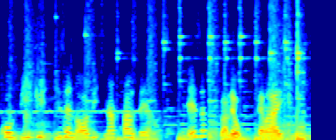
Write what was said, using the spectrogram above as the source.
Covid-19 nas favelas. Beleza? Valeu, até mais!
